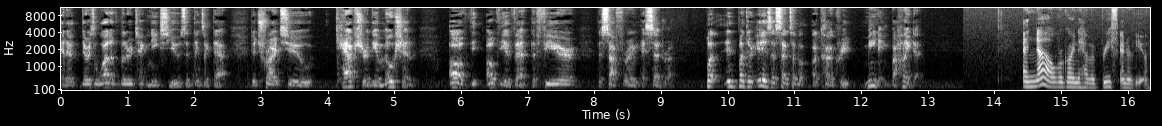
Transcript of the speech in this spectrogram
and it, there's a lot of literary techniques used and things like that to try to capture the emotion of the of the event, the fear, the suffering, etc. But but there is a sense of a, a concrete meaning behind it. And now we're going to have a brief interview.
